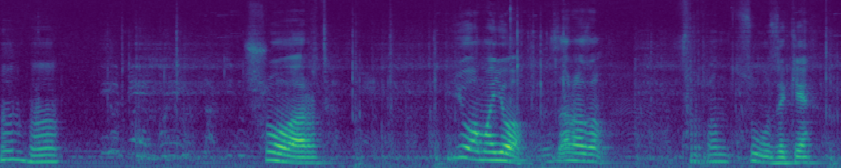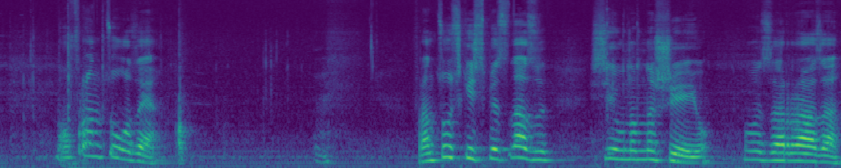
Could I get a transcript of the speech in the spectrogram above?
Ага. Чорт. Йо-моє, заразом. Французики. Ну, французи. Французький спецназ сів нам на шию. О, зараза.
